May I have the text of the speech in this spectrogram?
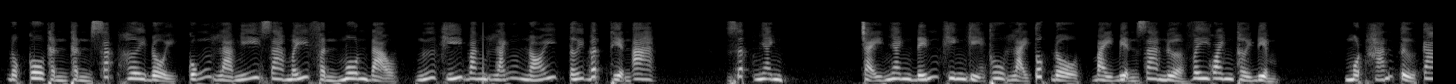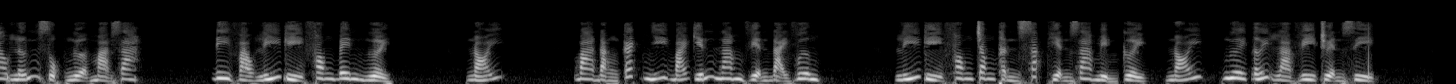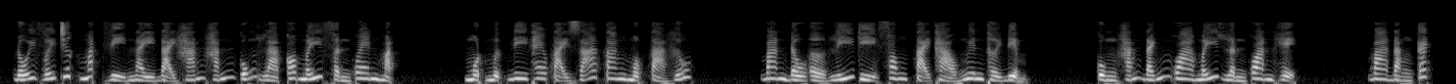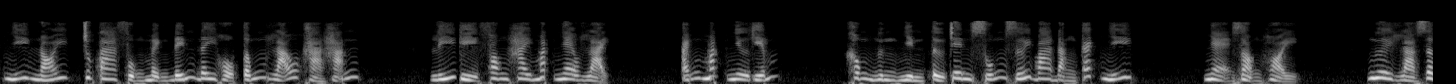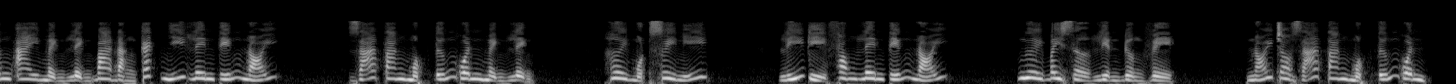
Độc cô thần thần sắc hơi đổi cũng là nghĩ ra mấy phần môn đạo, ngữ khí băng lãnh nói tới bất thiện a Rất nhanh. Chạy nhanh đến khinh kỷ thu lại tốc độ, bày biện ra nửa vây quanh thời điểm. Một hán tử cao lớn rục ngựa mà ra. Đi vào Lý Kỳ Phong bên người. Nói. Ba đằng cách nhĩ bái kiến Nam Viện Đại Vương. Lý Kỳ Phong trong thần sắc hiện ra mỉm cười, nói, ngươi tới là vì chuyện gì? Đối với trước mắt vị này đại hán hắn cũng là có mấy phần quen mặt. Một mực đi theo tại giá tang một tả hữu. Ban đầu ở Lý Kỳ Phong tại Thảo Nguyên thời điểm. Cùng hắn đánh qua mấy lần quan hệ. Ba đằng cách nhĩ nói chúng ta phụng mệnh đến đây hộ tống lão khả hãn. Lý Kỳ Phong hai mắt nheo lại. Ánh mắt như kiếm. Không ngừng nhìn từ trên xuống dưới ba đằng cách nhĩ. Nhẹ giọng hỏi. Ngươi là dân ai mệnh lệnh ba đằng cách nhĩ lên tiếng nói. Giá tang một tướng quân mệnh lệnh. Hơi một suy nghĩ. Lý Kỳ Phong lên tiếng nói. Ngươi bây giờ liền đường về. Nói cho giá tang một tướng quân.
